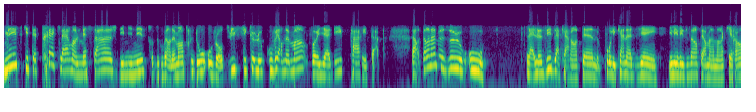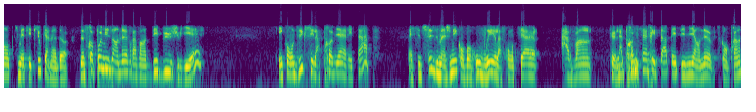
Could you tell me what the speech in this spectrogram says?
Mais ce qui était très clair dans le message des ministres du gouvernement Trudeau aujourd'hui, c'est que le gouvernement va y aller par étapes. Alors, dans la mesure où la levée de la quarantaine pour les Canadiens et les résidents permanents qui rentrent, qui mettent les pieds au Canada, ne sera pas mise en œuvre avant début juillet, et qu'on dit que c'est la première étape, ben c'est difficile d'imaginer qu'on va rouvrir la frontière avant que la première étape ait été mise en œuvre, tu comprends?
